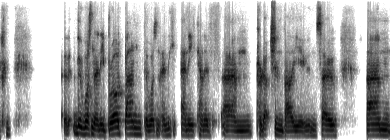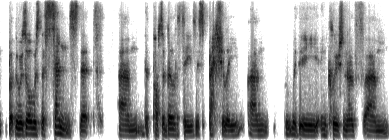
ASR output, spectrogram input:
there wasn't any broadband there wasn't any any kind of um, production value and so um, but there was always the sense that um, the possibilities, especially um, with the inclusion of um,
